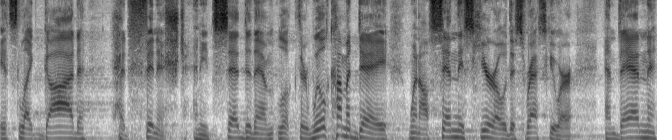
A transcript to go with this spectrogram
it's like God had finished and he'd said to them, Look, there will come a day when I'll send this hero, this rescuer, and then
